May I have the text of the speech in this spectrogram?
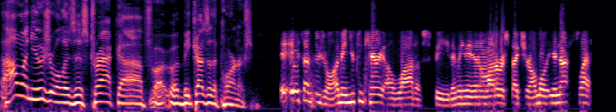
How unusual is this track uh, for, because of the corners? It's unusual. I mean, you can carry a lot of speed. I mean, in a lot of respects, you're almost you're not flat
